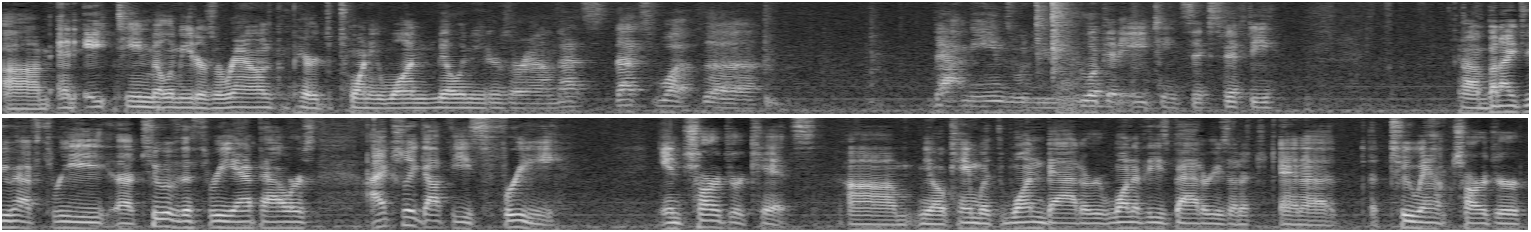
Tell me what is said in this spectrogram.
um, and 18 millimeters around compared to 21 millimeters around. That's that's what the that means when you look at 18650. Um, but I do have three, uh, two of the three amp hours. I actually got these free in charger kits. Um, you know, came with one battery, one of these batteries, and a and a, a two amp charger.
